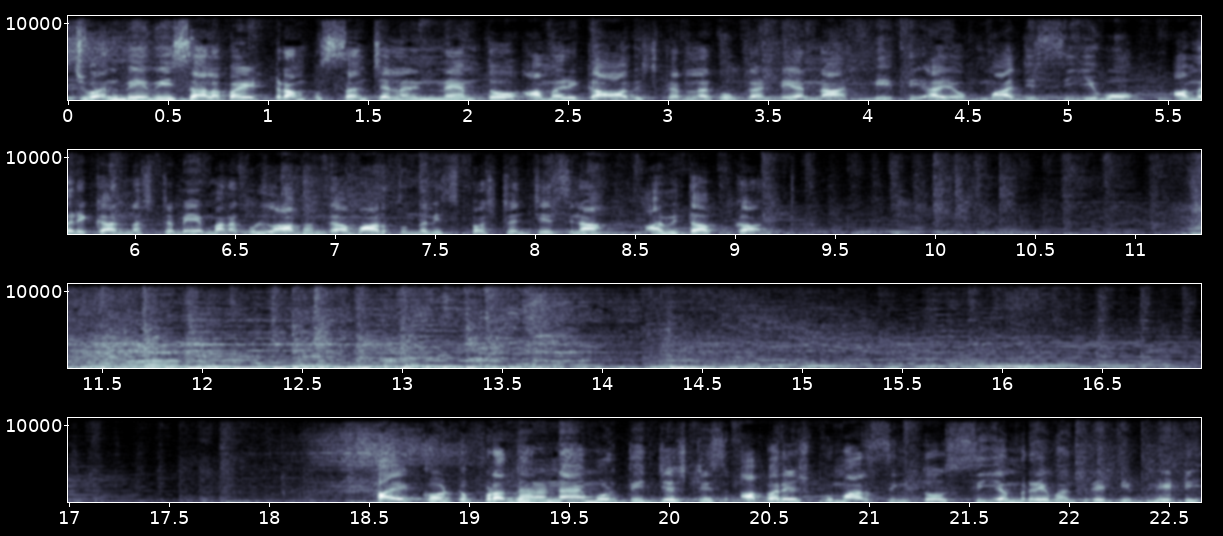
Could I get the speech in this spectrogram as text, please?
H one B వీసాలపై ట్రంప్ సంచలన నిర్ణయంతో అమెరికా ఆవిష్కరణలకు గండి అన్న నీతి ఆయోగ్ మాజీ సీఈఓ అమెరికా నష్టమే మనకు లాభంగా మారుతుందని స్పష్టం చేసిన అమితాబ్ కాంత్ హైకోర్టు ప్రధాన న్యాయమూర్తి జస్టిస్ అపరేష్ కుమార్ సింగ్తో సీఎం రేవంత్ రెడ్డి భేటీ.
